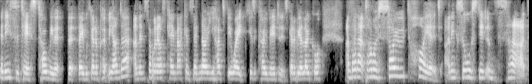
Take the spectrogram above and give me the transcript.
anaesthetist told me that that they were going to put me under, and then someone else came back and said, "No, you had to be awake because of COVID, and it's going to be a local." And by that time, I was so tired and exhausted and sad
